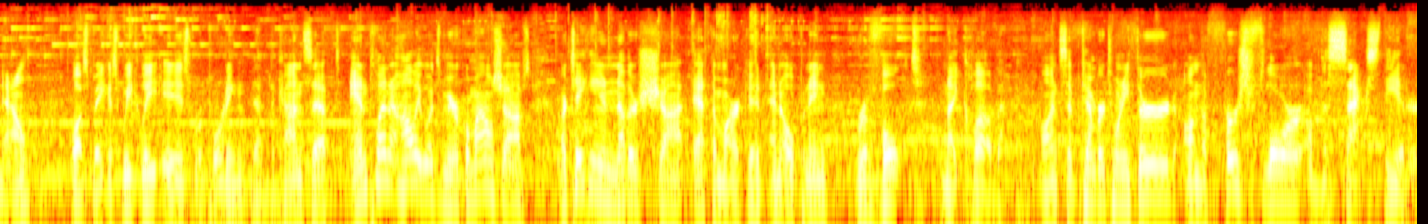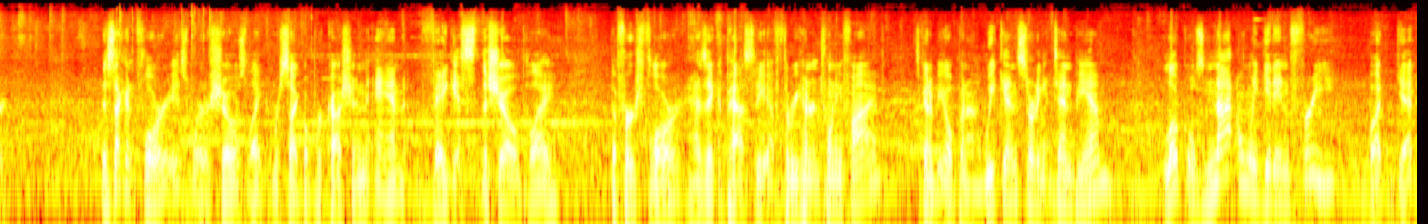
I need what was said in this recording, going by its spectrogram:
Now, Las Vegas Weekly is reporting that the concept and Planet Hollywood's Miracle Mile shops are taking another shot at the market and opening Revolt Nightclub on September 23rd on the first floor of the Saxe Theater. The second floor is where shows like Recycle Percussion and Vegas the Show play. The first floor has a capacity of 325. It's going to be open on weekends starting at 10 p.m. Locals not only get in free, but get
